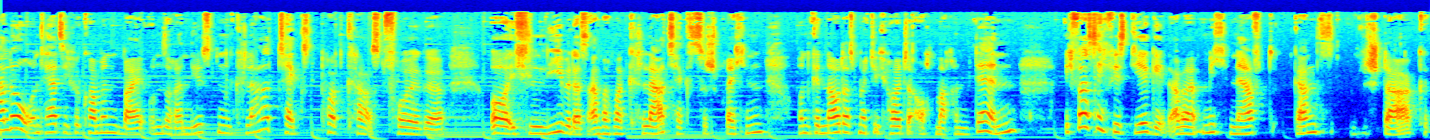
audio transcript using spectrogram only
Hallo und herzlich willkommen bei unserer nächsten Klartext-Podcast-Folge. Oh, ich liebe das einfach mal Klartext zu sprechen und genau das möchte ich heute auch machen, denn ich weiß nicht, wie es dir geht, aber mich nervt ganz stark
